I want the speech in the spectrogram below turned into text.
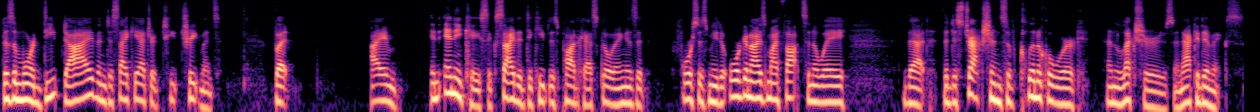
does a more deep dive into psychiatric t- treatments. But I am, in any case, excited to keep this podcast going as it forces me to organize my thoughts in a way that the distractions of clinical work and lectures and academics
